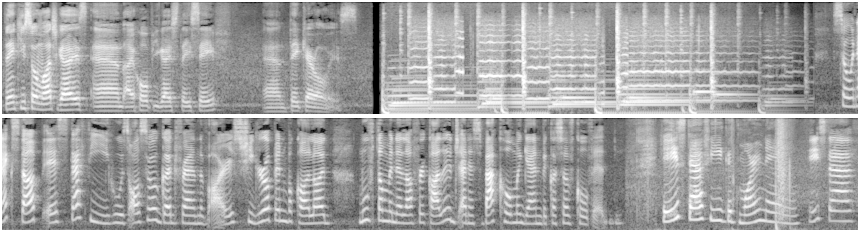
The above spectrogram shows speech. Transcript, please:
thank you so much, guys, and I hope you guys stay safe and take care always. So next up is Steffi, who is also a good friend of ours. She grew up in Bacolod, moved to Manila for college, and is back home again because of COVID. Hey, Steffi. Good morning. Hey, Steph.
